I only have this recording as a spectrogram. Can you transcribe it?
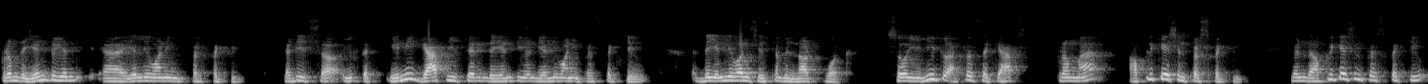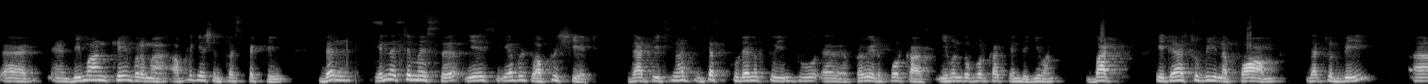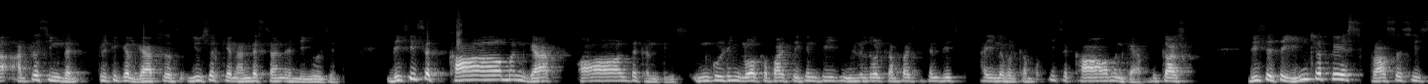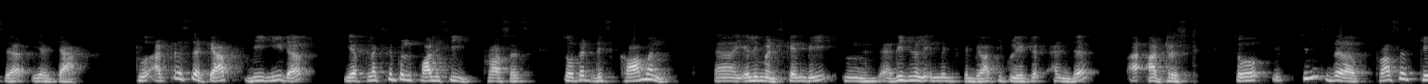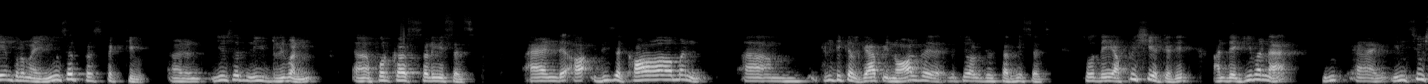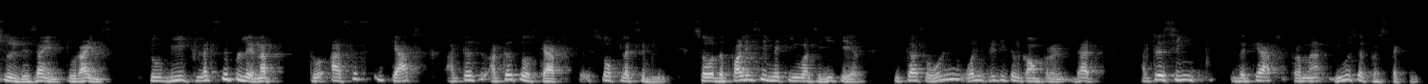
from the end-to-end uh, early warning perspective. That is, uh, if the, any gap is there in the end-to-end early warning perspective, the early warning system will not work. So you need to address the gaps from a application perspective. When the application perspective uh, demand came from an application perspective, then NHMS is able to appreciate that it's not just good enough to improve, uh, provide a forecast, even though forecast can be given, but it has to be in a form that should be uh, addressing the critical gaps so user can understand and use it. This is a common gap all the countries, including low capacity countries, middle level capacity countries, high level capacity. It's a common gap because this is the interface process is a, a gap. To address the gap, we need a, a flexible policy process so that this common elements can be um, regional elements can be articulated and uh, addressed. So since the process came from a user perspective and user need driven uh, forecast services, and uh, this is a common um, critical gap in all the meteorological services. So they appreciated it and they given a uh, institutional design to RIMES to be flexible enough to assess the gaps, address, address those gaps so flexibly. So the policy making was easier because only one critical component that addressing the gaps from a user perspective.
